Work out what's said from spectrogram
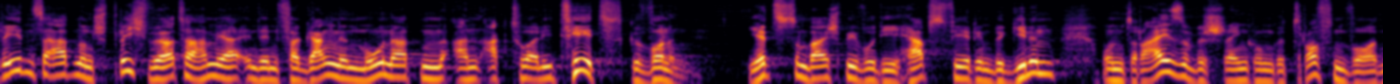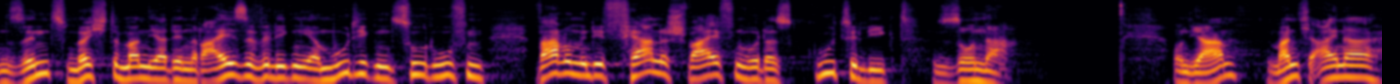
Redensarten und Sprichwörter haben ja in den vergangenen Monaten an Aktualität gewonnen. Jetzt zum Beispiel, wo die Herbstferien beginnen und Reisebeschränkungen getroffen worden sind, möchte man ja den Reisewilligen ermutigen zurufen, warum in die Ferne schweifen, wo das Gute liegt, so nah. Und ja, manch einer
